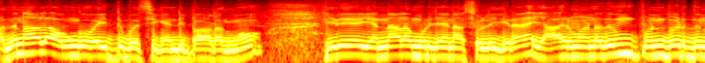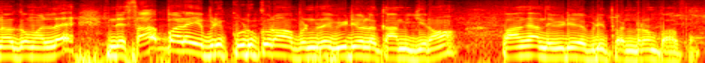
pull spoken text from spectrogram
அதனால் அவங்க வயிற்று பசி கண்டிப்பாக அடங்கும். இது என்னால் முடிஞ்ச நான் சொல்லிக்கிறேன். யார் மனதும் புண்படுத்த நோக்கம் அல்ல இந்த சாப்பாடை எப்படி கொடுக்குறோம் அப்படின்றத வீடியோவில் காமிக்கிறோம். வாங்க அந்த வீடியோ எப்படி பண்ணுறோம் பார்ப்போம்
